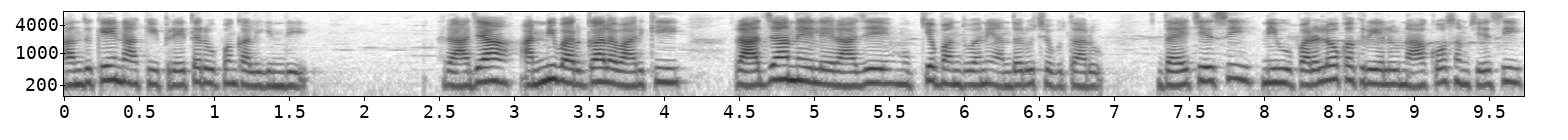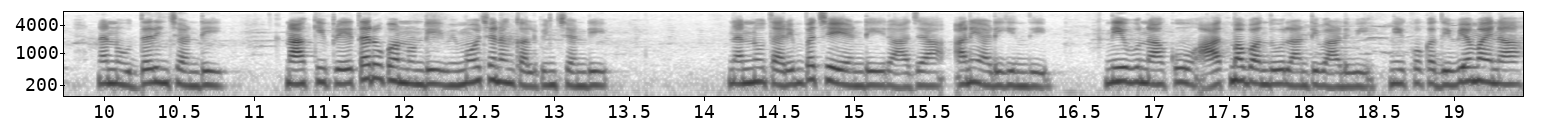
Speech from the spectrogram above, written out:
అందుకే నాకు ఈ ప్రేతరూపం కలిగింది. రాజా అన్ని వర్గాల వారికి రాజానేలే రాజే ముఖ్య బంధువు అని అందరూ చెబుతారు. దయచేసి నీవు పరలోక క్రియలు నా కోసం చేసి నన్ను ఉద్ధరించండి. నాకు ఈ ప్రేతరూపం నుండి విమోచనం కల్పించండి. నన్ను తరింపచేయండి రాజా అని అడిగింది. నీవు నాకు ఆత్మబంధువు లాంటి వాడివి నీకు ఒక దివ్యమైన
